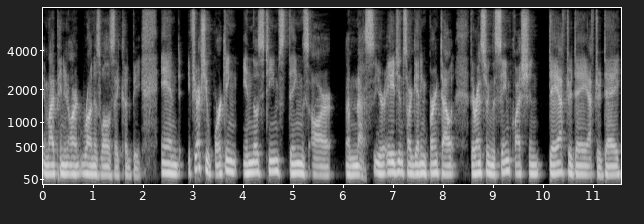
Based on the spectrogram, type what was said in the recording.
in my opinion, aren't run as well as they could be. And if you're actually working in those teams, things are a mess. Your agents are getting burnt out. They're answering the same question day after day after day.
